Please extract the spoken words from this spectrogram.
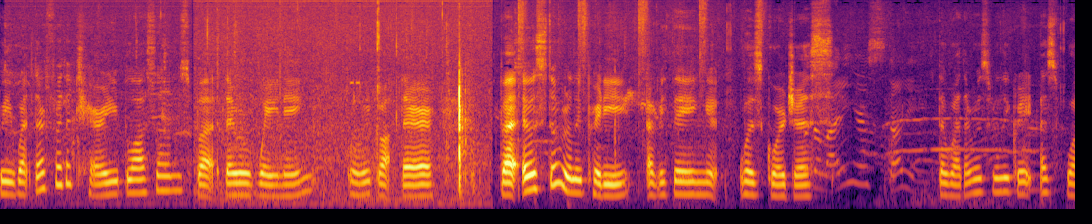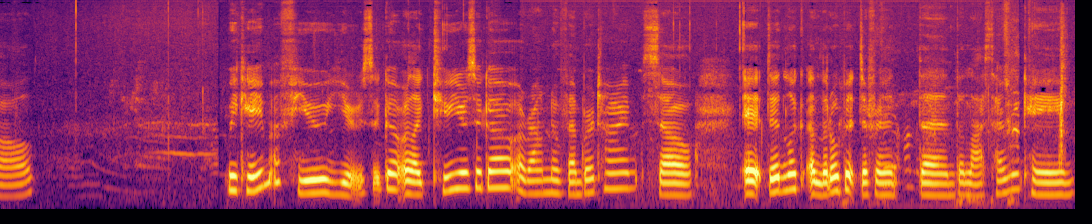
We went there for the cherry blossoms, but they were waning when we got there. But it was still really pretty. Everything was gorgeous. The weather was really great as well. We came a few years ago, or like two years ago, around November time, so it did look a little bit different than the last time we came.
